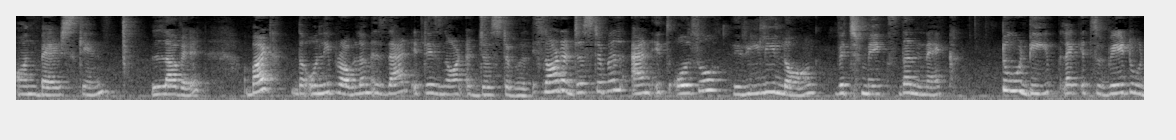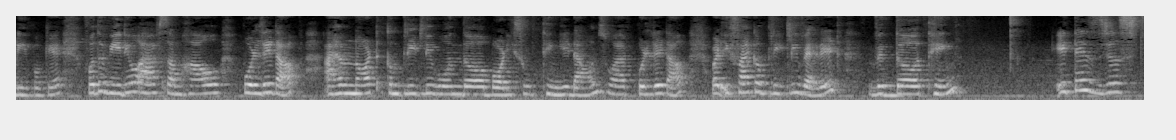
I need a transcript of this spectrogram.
on bare skin. Love it but the only problem is that it is not adjustable. It's not adjustable and it's also really long which makes the neck too deep. Like it's way too deep okay? For the video i have somehow pulled it up. I have not completely worn the bodysuit thingy down so i have pulled it up. But if i completely wear it with the thing it is just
